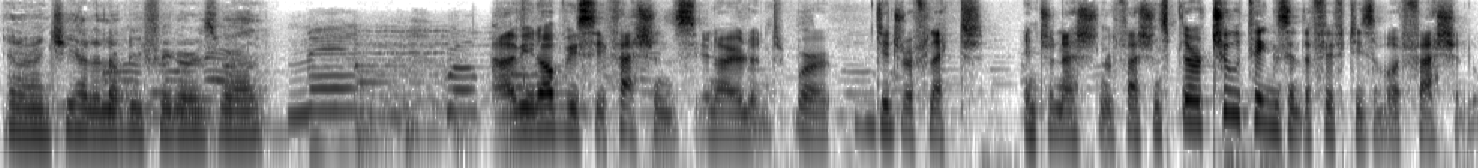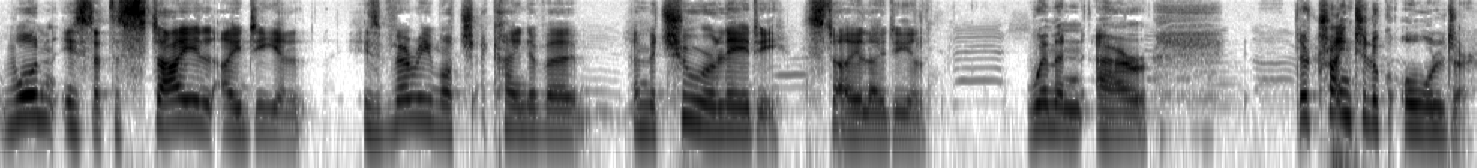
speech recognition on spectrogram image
you know, and she had a lovely figure as well. I mean, obviously, fashions in Ireland were did reflect international fashions. There are two things in the 50s about fashion. One is that the style ideal is very much a kind of a, a mature lady style ideal. Women are, they're trying to look older.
